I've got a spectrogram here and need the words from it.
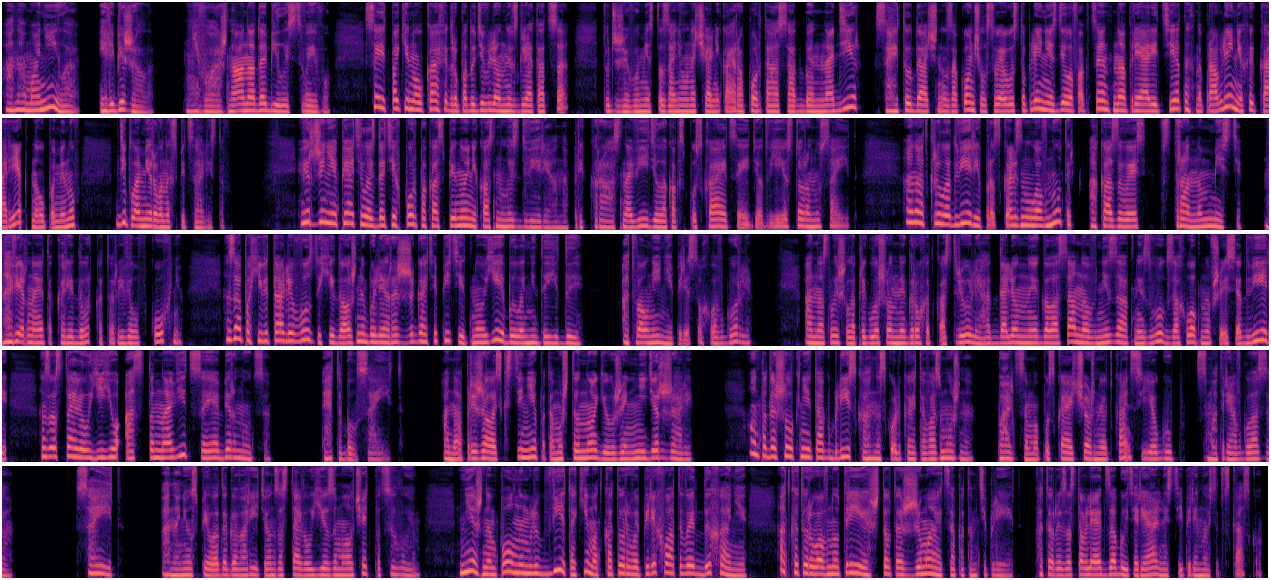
Она манила или бежала. Неважно, она добилась своего. Саид покинул кафедру под удивленный взгляд отца. Тут же его место занял начальник аэропорта Асад бен Надир. Саид удачно закончил свое выступление, сделав акцент на приоритетных направлениях и корректно упомянув дипломированных специалистов. Вирджиния пятилась до тех пор, пока спиной не коснулась двери. Она прекрасно видела, как спускается и идет в ее сторону Саид. Она открыла дверь и проскользнула внутрь, оказываясь в странном месте. Наверное, это коридор, который вел в кухню. Запахи витали в воздухе и должны были разжигать аппетит, но ей было не до еды. От волнения пересохло в горле. Она слышала приглушенный грохот кастрюли, отдаленные голоса, но внезапный звук захлопнувшейся двери заставил ее остановиться и обернуться. Это был Саид. Она прижалась к стене, потому что ноги уже не держали. Он подошел к ней так близко, насколько это возможно, пальцем опуская черную ткань с ее губ, смотря в глаза. «Саид». Она не успела договорить, он заставил ее замолчать поцелуем нежным, полным любви, таким, от которого перехватывает дыхание, от которого внутри что-то сжимается, а потом теплеет, который заставляет забыть о реальности и переносит в сказку.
